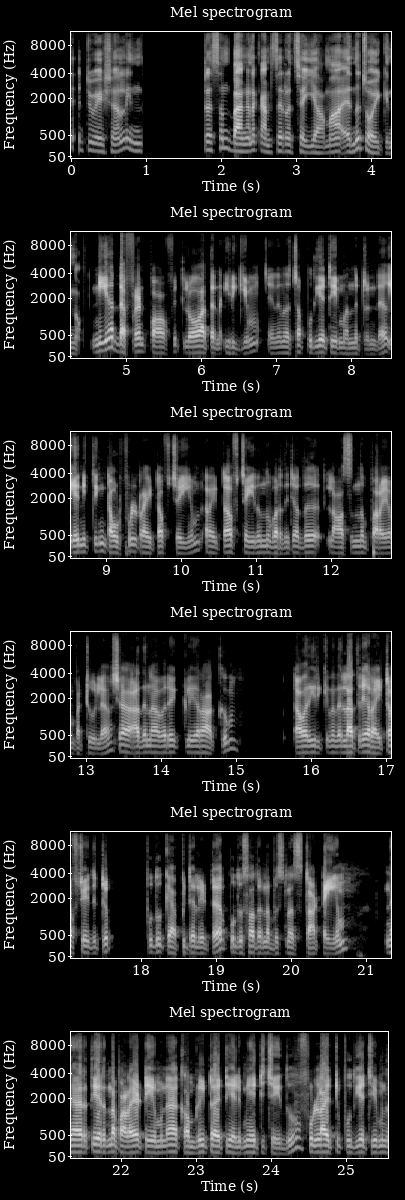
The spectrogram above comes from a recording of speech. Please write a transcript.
സിറ്റുവേഷനിൽ ഇൻഡസൻ ബാങ്കിനെ കൺസിഡർ ചെയ്യാമോ എന്ന് ചോദിക്കുന്നു. നിയർ ഡെഫറന്റ് പ്രോഫിറ്റ് ലോ തന്നെ ഇരിക്കും. എന്ന് വെച്ചാൽ പുതിയ ടീം വന്നിട്ടുണ്ട്. എനിത്തിങ് ഡൗട്ട്ഫുൾ റൈറ്റ് ഓഫ് ചെയ്യും. റൈറ്റ് ഓഫ് ചെയ്തെന്ന് പറഞ്ഞിട്ട് അത് ലോസ് എന്ന് പറയാൻ പറ്റൂല. പക്ഷെ അതിനവർ ക്ലിയർ ആക്കും. അവർ ഇരിക്കുന്നത് എല്ലാത്തിനെയും റൈറ്റ് ഓഫ് ചെയ്തിട്ട് പുതു ക്യാപിറ്റൽ ഇട്ട് പുതുസാ തന്നെ ബിസിനസ് സ്റ്റാർട്ട് ചെയ്യും. നേരത്തെ ഇരുന്ന പഴയ ടീമിനെ കംപ്ലീറ്റ് ആയിട്ട് എലിമിനേറ്റ് ചെയ്തു. ഫുള്ളായിട്ട് പുതിയ ടീമിനെ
